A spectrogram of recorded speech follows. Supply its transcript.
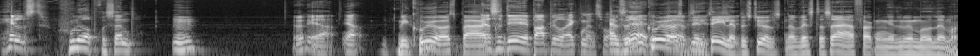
helst 100%. Mm. Okay, ja. Ja. Vi kunne jo også bare... Altså, det er bare Bill Ackmans ord. Altså, Ja, vi det- kunne jo ja, også blive en del af bestyrelsen, og hvis der så er fucking 11 medlemmer,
